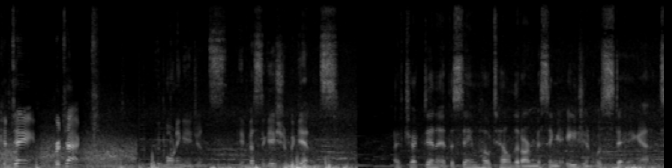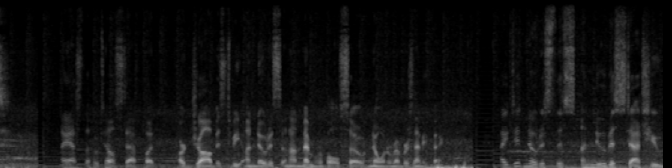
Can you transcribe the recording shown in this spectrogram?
contain, protect. Good morning, agents. The investigation begins. I've checked in at the same hotel that our missing agent was staying at. I asked the hotel staff, but our job is to be unnoticed and unmemorable, so no one remembers anything. I did notice this Anubis statue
